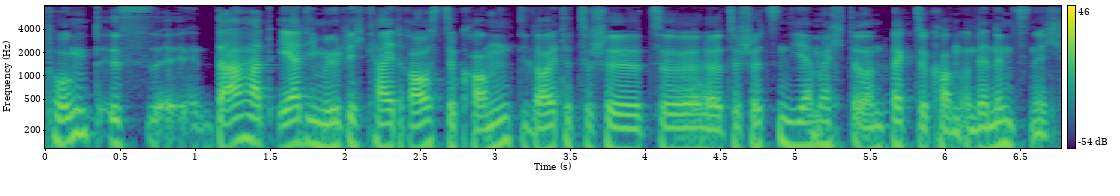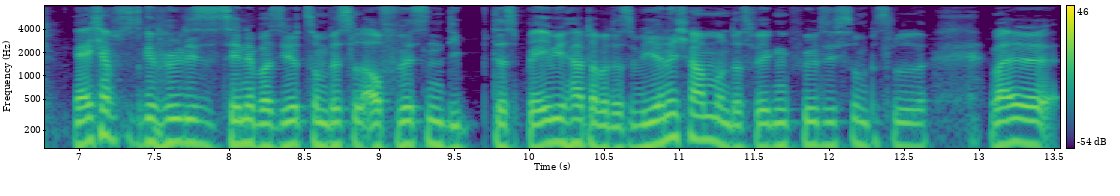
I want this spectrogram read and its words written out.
Punkt ist, äh, da hat er die Möglichkeit rauszukommen, die Leute zu, zu, zu schützen, die er möchte und wegzukommen. Und er nimmt's nicht. Ja, ich habe das Gefühl, diese Szene basiert so ein bisschen auf Wissen, die das Baby hat, aber das wir nicht haben und deswegen fühlt sich so ein bisschen, weil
